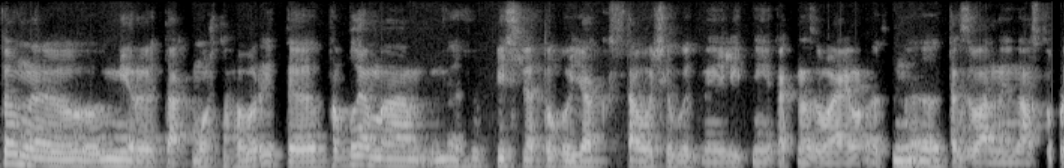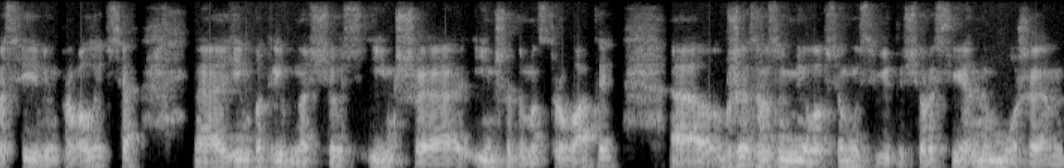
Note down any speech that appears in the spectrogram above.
Певною мірою так можна говорити. Проблема після того, як став очевидний літній так називаємо е, так званий наступ Росії, він провалився. Е, Їм потрібно щось інше інше демонструвати. Вже зрозуміло всьому світу, що Росія не може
